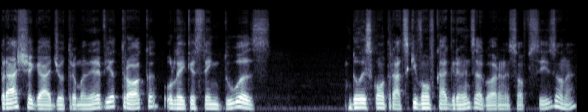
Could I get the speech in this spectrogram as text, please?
para chegar de outra maneira via troca, o Lakers tem duas dois contratos que vão ficar grandes agora nessa off-season, né?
